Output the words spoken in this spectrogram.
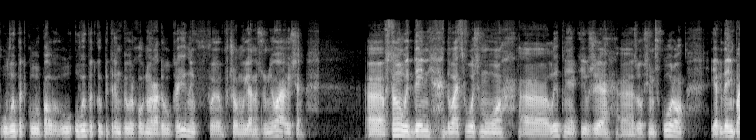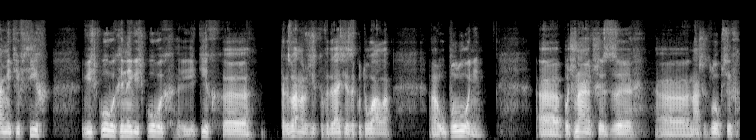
у випадку у випадку підтримки Верховної Ради України, в, чому я не сумніваюся, встановить день 28 е, липня, який вже е, зовсім скоро, як день пам'яті всіх військових і невійськових, яких е, так звана Російська Федерація закутувала е, у полоні, Е, починаючи з е, наших хлопців,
